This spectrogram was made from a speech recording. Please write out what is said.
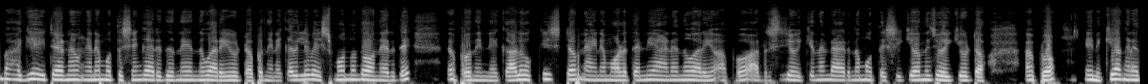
ഭാഗ്യമായിട്ടാണ് ഇങ്ങനെ മുത്തശ്ശൻ കരുതുന്നത് എന്ന് പറയും കേട്ടോ. അപ്പോൾ നിനക്കതിൽ വിഷമമൊന്നും തോന്നരുത്. അപ്പോൾ നിന്നേക്കാളും ഒക്കെ ഇഷ്ടം നൈനമോളെ തന്നെയാണെന്ന് പറയും. അപ്പോൾ അദൃശ്യം ചോദിക്കുന്നുണ്ടായിരുന്നു മുത്തശ്ശിക്കോ? എന്ന് ചോദിക്കൂട്ടോ അപ്പോൾ എനിക്കും അങ്ങനെ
